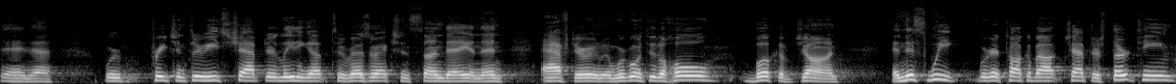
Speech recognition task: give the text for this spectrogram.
and uh, we're preaching through each chapter leading up to Resurrection Sunday, and then after, and we're going through the whole book of John. And this week, we're going to talk about chapters 13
